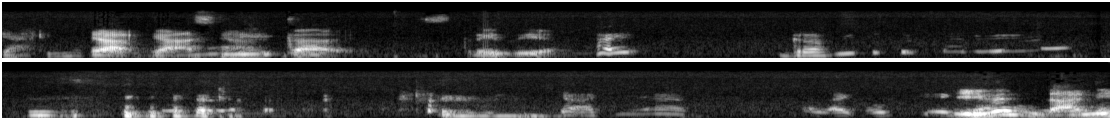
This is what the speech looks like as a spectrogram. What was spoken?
गैसली या गैसली का क्रेजी है। भाई ग्राफिटी कितना क्या किया like okay even Danny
